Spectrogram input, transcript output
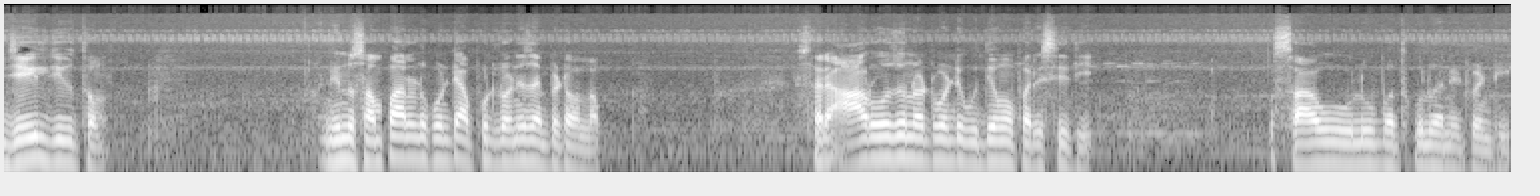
జైలు జీవితం. నిన్ను చంపాలనుకుంటే అప్పట్లోనే చంపేటోళ్ళం. సరే ఆ రోజు ఉన్నటువంటి ఉద్యమ పరిస్థితి సావులు బతుకులు అనేటువంటి.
